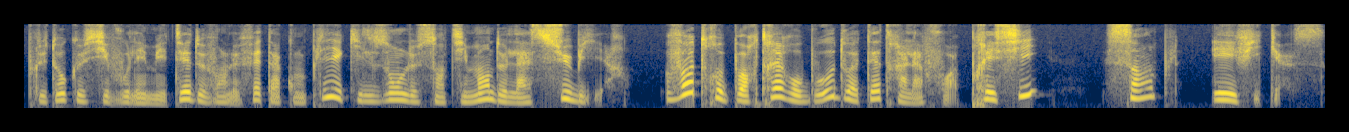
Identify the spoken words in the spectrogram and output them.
plutôt que si vous les mettez devant le fait accompli et qu'ils ont le sentiment de la subir. Votre portrait robot doit être à la fois précis, simple et efficace.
